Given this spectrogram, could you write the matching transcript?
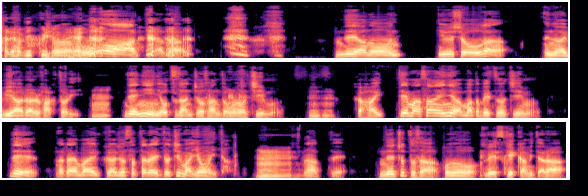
あれはびっくりうん、よね。おーってなった。で、あの、優勝が NIBRR ファクトリうん。ー。で、2位にオツ団長さんのところのチーム。が入って、まあ3位にはまた別のチーム。で、中山バイクラジオサテライトチームは4位とうん。なって。で、ちょっとさ、このレース結果見たら、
